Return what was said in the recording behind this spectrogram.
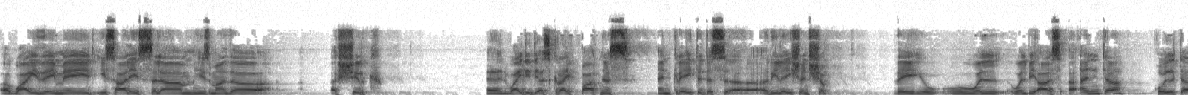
uh, why they made Isa alayhi salam, his mother, a shirk, and why did they ascribe partners and created this uh, relationship they will will be asked anta qulta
